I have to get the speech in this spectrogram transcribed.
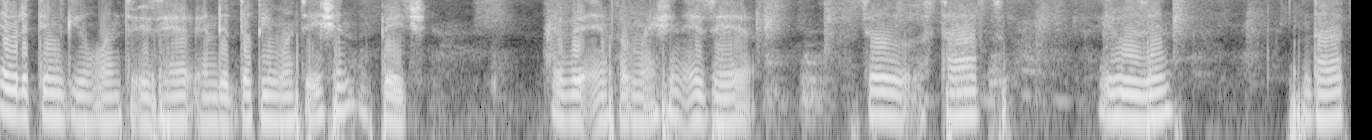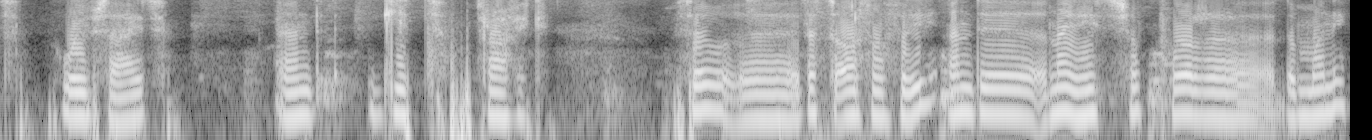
everything you want is here in the documentation page. Every information is here. So start using that website and get traffic. So uh, that's all for free and uh, 9 is shop for uh, the money.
